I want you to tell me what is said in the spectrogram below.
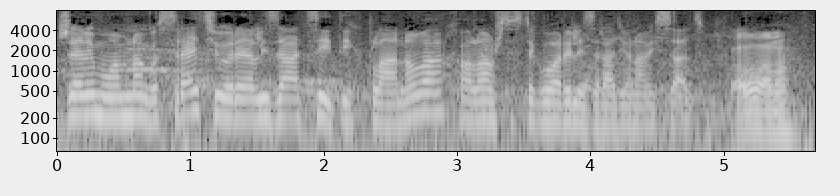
Želimo vam mnogo sreće u realizaciji tih planova. Hvala vam što ste govorili za Radio Novi Sad. Hvala vama.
